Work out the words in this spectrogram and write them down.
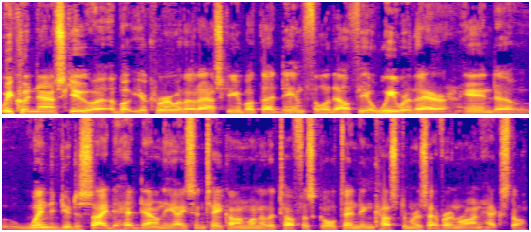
We couldn't ask you uh, about your career without asking about that day in Philadelphia. We were there, and uh, when did you decide to head down the ice and take on one of the toughest goaltending customers ever in Ron Hextall?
